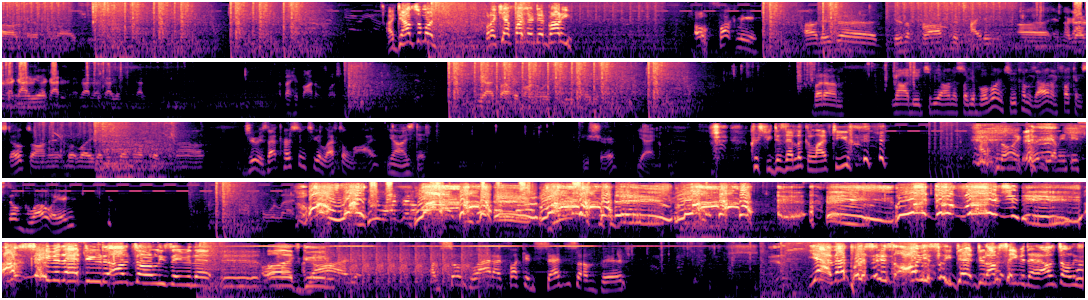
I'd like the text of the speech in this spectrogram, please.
Oh, okay. That's why I. I downed someone, but I can't find their dead body. Oh, fuck me! Uh, there's a there's a frost that's hiding uh in the I got her, I welcome got her. I got her, I got her, I got her, I got her. I thought Hibana was watching. Yeah, I thought Hibana was too. But um, nah, dude. To be honest, like if Bloodborne 2 comes out, I'm fucking stoked on it. But like, I just don't know if it'll come out. Drew, is that person to your left alive? Yeah, he's dead. You sure? Yeah, I know. Crispy, does that look alive to you? I don't know. It could be. I mean, he's still glowing. Oh, what? He wasn't what? what the fudge? I'm saving that, dude. I'm totally saving that. Oh, oh my that's good. I'm so glad I fucking said something. Yeah, that person is obviously dead, dude. I'm saving that. I'm totally.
